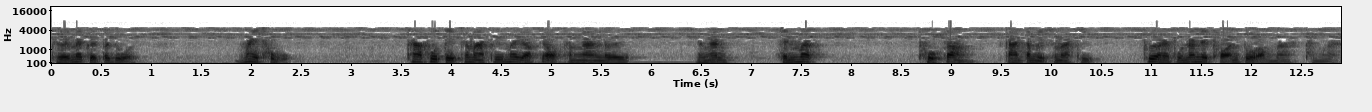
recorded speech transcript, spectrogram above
เฉยๆไม่เกิดประโยชน์ ไม่ถูก ถ้าผู้ติดสมาธิไม่อยากจะออกทำงานเลย อย่างนั้นเห็นว่าถูกต้องการตำหนิสมาธิ เพื่อให้ผู้นั้นได้ถอนตัวออกมาทำงาน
